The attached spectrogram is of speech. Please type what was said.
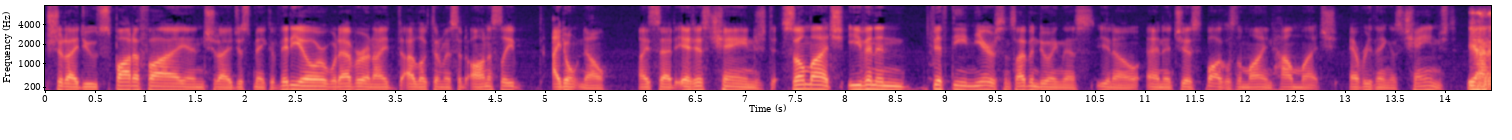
should I do Spotify and should I just make a video or whatever?" And I, I looked at him and I said, "Honestly, I don't know." I said, it has changed so much, even in 15 years since I've been doing this, you know, and it just boggles the mind how much everything has changed. Yeah.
